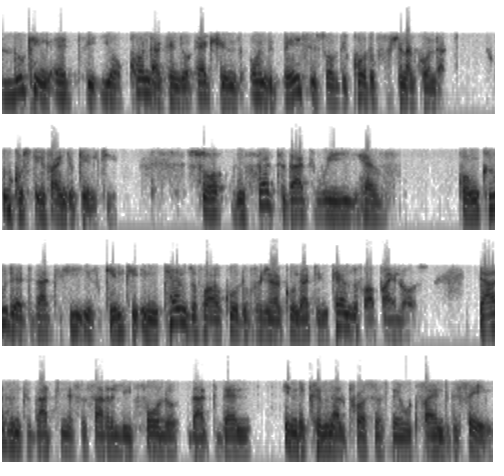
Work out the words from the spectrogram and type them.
looking at the, your conduct and your actions on the basis of the code of professional conduct, we could still find you guilty. So the fact that we have concluded that he is guilty in terms of our code of professional conduct, in terms of our bylaws, doesn't that necessarily follow that then in the criminal process they would find the same?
